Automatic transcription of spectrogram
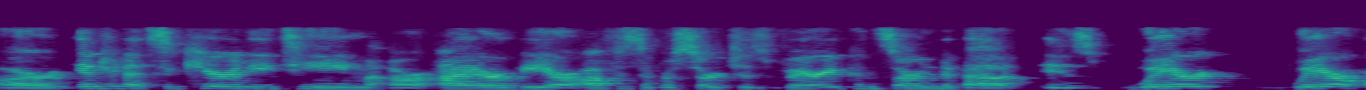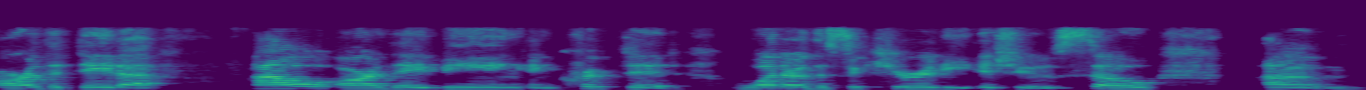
our internet security team, our IRB, our Office of Research is very concerned about is where, where are the data? How are they being encrypted? What are the security issues? So um,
